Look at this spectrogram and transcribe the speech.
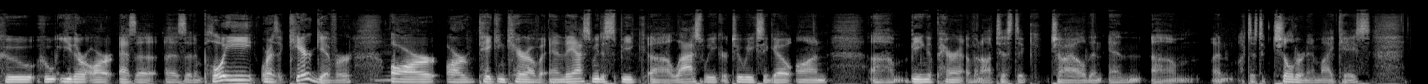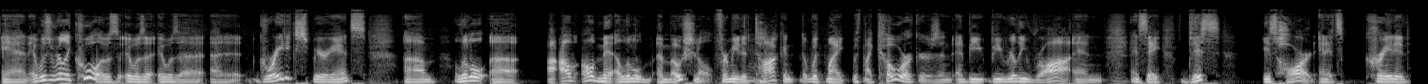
who who either are as a as an employee or as a caregiver mm-hmm. are are taken care of. And they asked me to speak uh, last week or two weeks ago on um, being a parent of an autistic child and and um, an autistic children in my case, and it was really cool. It was it was a it was a, a great experience. Um, a little. Uh, I'll, I'll, admit a little emotional for me to yeah. talk and, with my with my coworkers and, and be be really raw and and say this is hard and it's created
